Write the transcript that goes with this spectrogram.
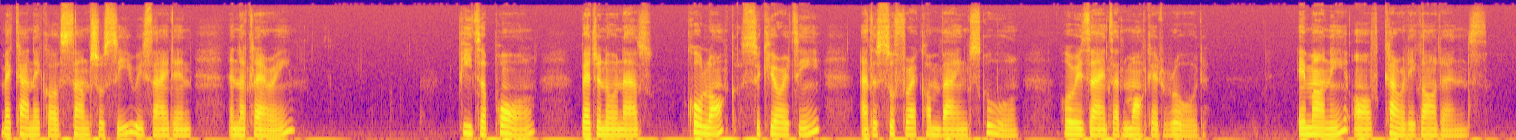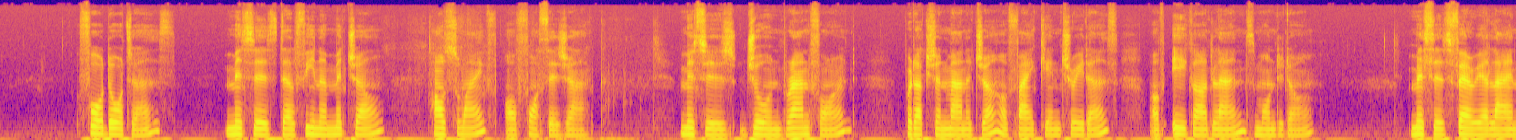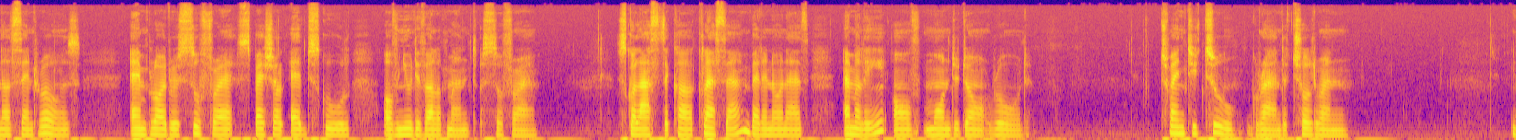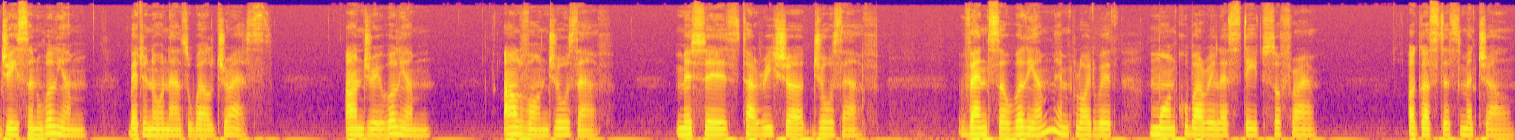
mechanic of Sanssouci residing in La Clery. Peter Paul, better known as Coloc Security at the Soufrière Combined School, who resides at Market Road. Imani of Caroly Gardens. Four daughters, Mrs. Delphina Mitchell, housewife of Fosse Jacques. Mrs. Joan Branford, production manager of Viking Traders of Agard Lands. Mrs. Ferrier Lionel St. Rose, employed with Soufrière Special Ed School of New Development, Soufrière. Scholastica Klesse, better known as Emily of Mondidor Road. 22 grandchildren. Jason William, better known as Well Dress, Andre William, Alvon Joseph, Mrs. Tarisha Joseph, Vensa William, employed with Montcuba Real Estate Soufrière, Augustus Mitchell,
